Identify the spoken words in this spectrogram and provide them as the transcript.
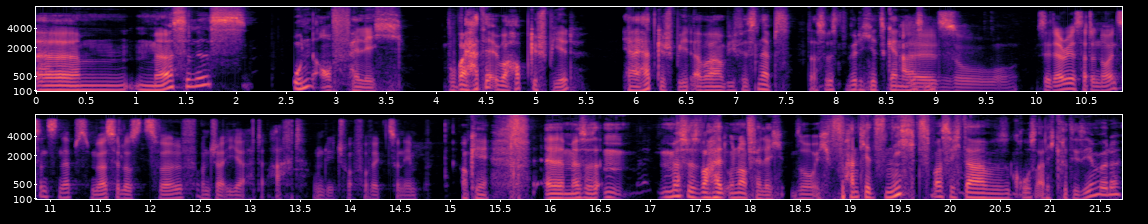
Ähm, Merciless, unauffällig. Wobei hat er überhaupt gespielt? Ja, er hat gespielt, aber wie viele Snaps? Das würde ich jetzt gerne wissen. Also, Zedarius hatte 19 Snaps, Merciless 12 und Jair hatte 8, um den schon vorwegzunehmen. Okay. Äh, Merciless, Merciless war halt unauffällig. So, ich fand jetzt nichts, was ich da so großartig kritisieren würde.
